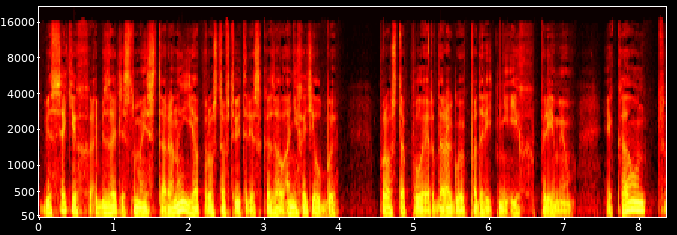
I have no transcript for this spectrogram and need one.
Без всяких обязательств моей стороны я просто в Твиттере сказал, а не хотел бы просто плеер дорогой подарить мне их премиум аккаунт,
